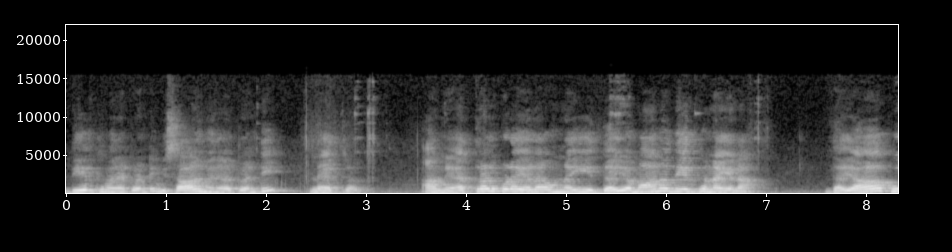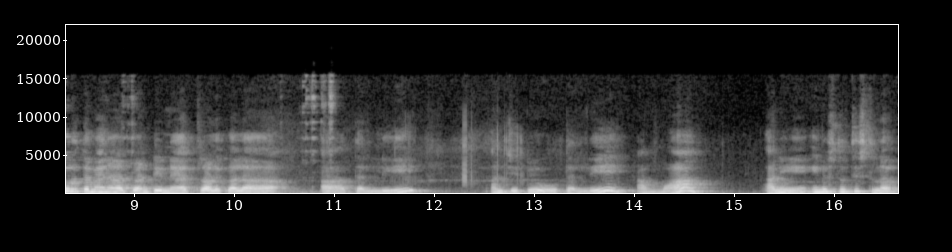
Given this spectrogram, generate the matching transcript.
దీర్ఘమైనటువంటి విశాలమైనటువంటి నేత్రాలు. ఆ నేత్రాలు కూడా ఎలా ఉన్నాయి? దయమాన దీర్ఘనయన. దయాపూరితమైనటువంటి నేత్రాలు కల ఆ తల్లి అని చెప్పి ఓ తల్లి అమ్మ అని ఈయన స్థుతిస్తున్నారు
